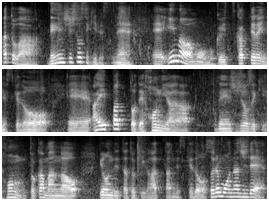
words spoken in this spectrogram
あとは、電子書籍ですね。えー、今はもう僕使ってないんですけど、えー、iPad で本や電子書籍、本とか漫画を読んでた時があったんですけど、それも同じで、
